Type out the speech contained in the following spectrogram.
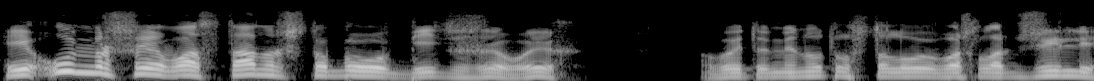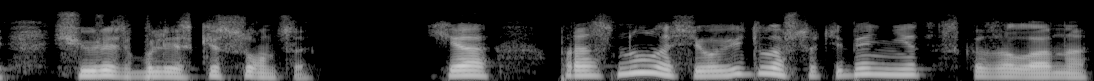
и умершие восстанут, чтобы убить живых». В эту минуту в столовую вошла Джилли, щурясь в блеске солнца. «Я проснулась и увидела, что тебя нет», — сказала она.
